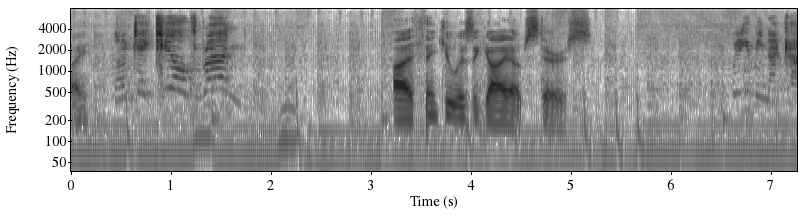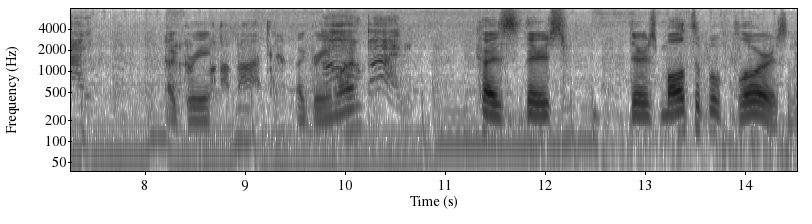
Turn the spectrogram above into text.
I Don't get killed, run! I think it was a guy upstairs. What do you mean a green, A bot. a green oh, one? Because there's there's multiple floors, and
